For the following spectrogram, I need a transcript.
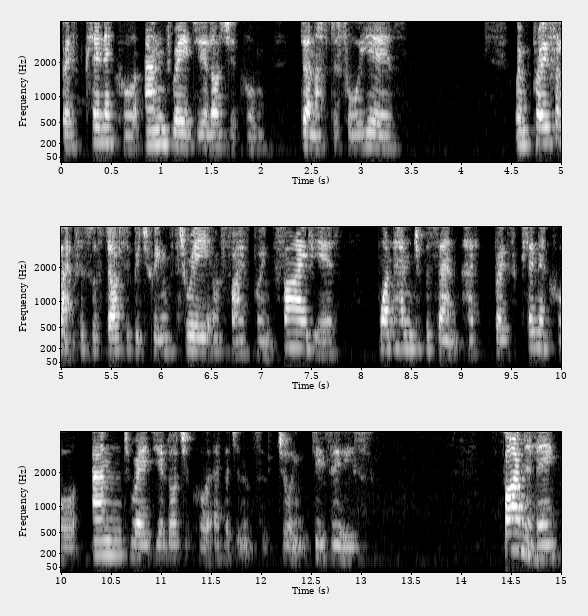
both clinical and radiological, done after four years. When prophylaxis was started between three and 5.5 years, 100% had both clinical and radiological evidence of joint disease. Finally,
